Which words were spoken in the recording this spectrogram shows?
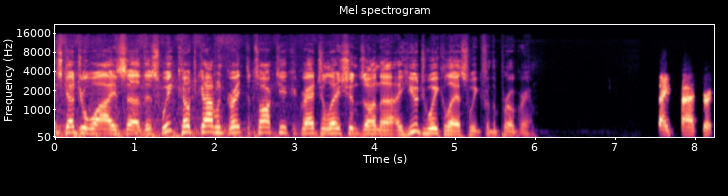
schedule wise this week. Coach Godwin, great to talk to you. Congratulations on a huge week last week for the program. Thanks, Patrick.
